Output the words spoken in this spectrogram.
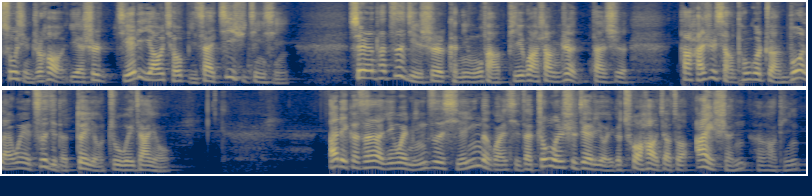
苏醒之后，也是竭力要求比赛继续进行。虽然他自己是肯定无法披挂上阵，但是他还是想通过转播来为自己的队友助威加油。埃里克森啊，因为名字谐音的关系，在中文世界里有一个绰号叫做“爱神”，很好听。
